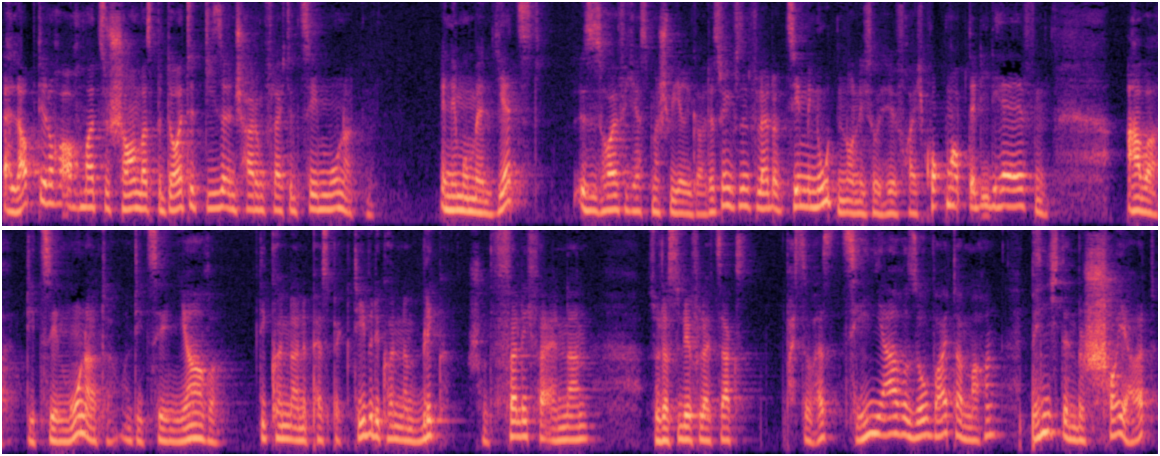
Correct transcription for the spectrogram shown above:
erlaubt dir doch auch mal zu schauen, was bedeutet diese Entscheidung vielleicht in zehn Monaten. In dem Moment jetzt ist es häufig erstmal schwieriger. Deswegen sind vielleicht auch zehn Minuten noch nicht so hilfreich. Guck mal, ob dir die dir helfen. Aber die zehn Monate und die zehn Jahre, die können deine Perspektive, die können deinen Blick schon völlig verändern, sodass du dir vielleicht sagst, weißt du was, zehn Jahre so weitermachen? Bin ich denn bescheuert?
